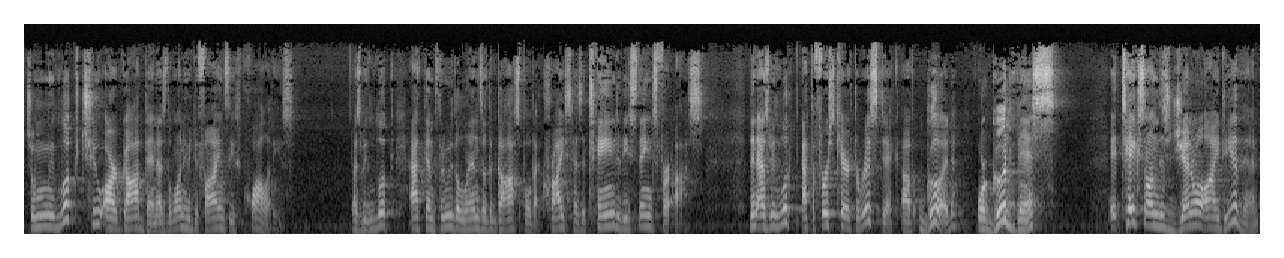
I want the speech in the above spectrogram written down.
So when we look to our God, then, as the one who defines these qualities, as we look at them through the lens of the gospel that Christ has attained these things for us, then as we look at the first characteristic of good or goodness, it takes on this general idea then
